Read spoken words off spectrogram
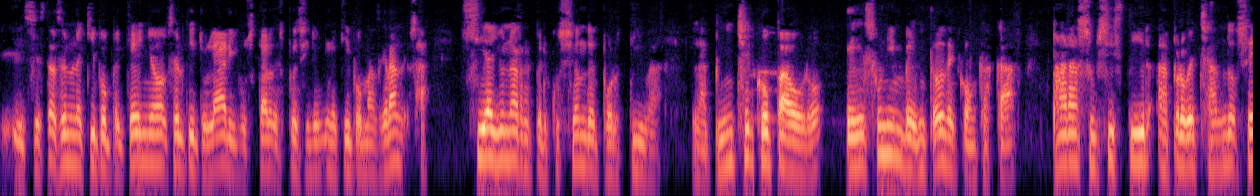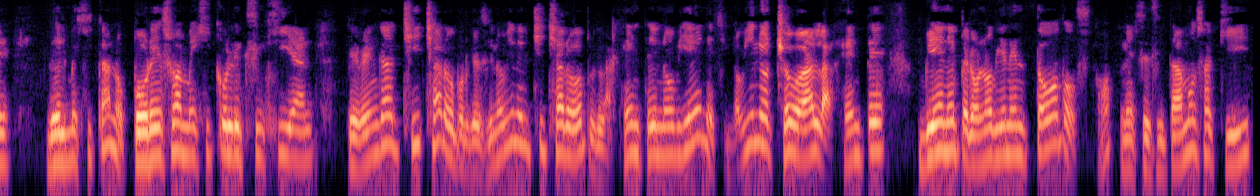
si estás en un equipo pequeño, ser titular y buscar después ir a un equipo más grande. O sea, sí hay una repercusión deportiva. La pinche Copa Oro es un invento de CONCACAF para subsistir aprovechándose del mexicano. Por eso a México le exigían que venga el Chicharo, porque si no viene el Chicharo, pues la gente no viene. Si no viene Ochoa, la gente viene, pero no vienen todos, ¿no? Necesitamos aquí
